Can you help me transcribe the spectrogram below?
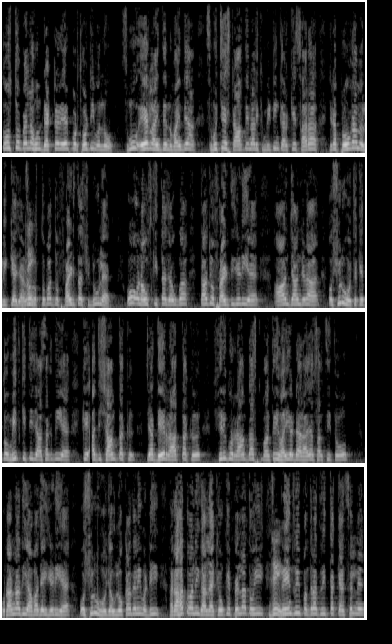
ਤੋਂ ਉਸ ਤੋਂ ਪਹਿਲਾਂ ਹੁਣ ਡਾਇਰੈਕਟਰ 에ਅਰਪੋਰਟ ਅਥਾਰਟੀ ਵੱਲੋਂ ਸਮੂਹ 에ਅਰਲਾਈਨਸ ਦੇ ਨੁਮਾਇੰਦਿਆਂ ਸਮੁੱਚੇ ਸਟਾਫ ਦੇ ਨਾਲ ਇੱਕ ਮੀਟਿੰਗ ਕਰਕੇ ਸਾਰਾ ਜਿਹੜਾ ਪ੍ਰੋਗਰਾਮ ਹੈ ਉਹ ਲਿਖਿਆ ਜਾਣਾ। ਉਸ ਤੋਂ ਬਾਅਦ ਜੋ ਫਲਾਈਟਸ ਦਾ ਸ਼ਡਿਊਲ ਹੈ ਉਹ ਅਨਾਉਂਸ ਕੀਤਾ ਜਾਊਗਾ ਤਾਂ ਜੋ ਫਲਾਈਟ ਦੀ ਜਿਹੜੀ ਹੈ ਆਉਣ ਜਾਣ ਜਿਹੜਾ ਉਹ ਸ਼ੁਰੂ ਹੋ ਸਕੇ। ਤਾਂ ਉਮੀਦ ਕੀਤੀ ਜਾ ਸਕਦੀ ਹੈ ਕਿ ਅੱਜ ਸ਼ਾਮ ਤੱਕ ਜਾਂ ਦੇਰ ਰਾਤ ਤੱਕ ਸ੍ਰੀ ਗੁਰੂ ਰਾਮਦਾਸ ਕੌਮਾਂਤਰੀ ਹਵਾਈ ਅੱਡਾ ਰਾਜਾ ਸਾਂਸੀ ਤੋਂ ਉਡਾਨਾਂ ਦੀ ਆਵਾਜਾਈ ਜਿਹੜੀ ਹੈ ਉਹ ਸ਼ੁਰੂ ਹੋ ਜਾਊ। ਲੋਕਾਂ ਦੇ ਲਈ ਵੱਡੀ ਰਾਹਤ ਵਾਲੀ ਗੱਲ ਹੈ ਕਿਉਂਕਿ ਪਹਿਲਾਂ ਤੋਂ ਹੀ। ਟ੍ਰੇਨਸ ਵੀ 15 ਤਰੀਕ ਤੱਕ ਕੈਨਸਲ ਨੇ।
